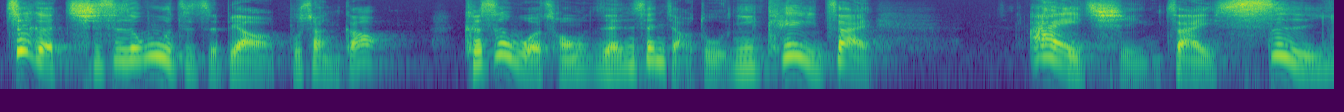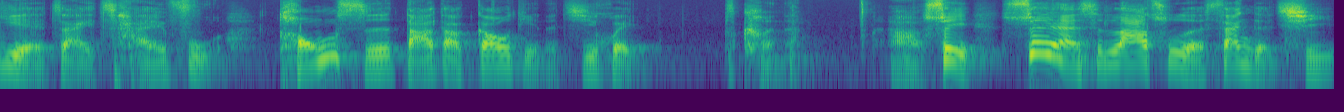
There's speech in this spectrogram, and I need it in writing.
这个其实物质指标不算高，可是我从人生角度，你可以在爱情、在事业、在财富同时达到高点的机会不可能啊。所以虽然是拉出了三个七，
